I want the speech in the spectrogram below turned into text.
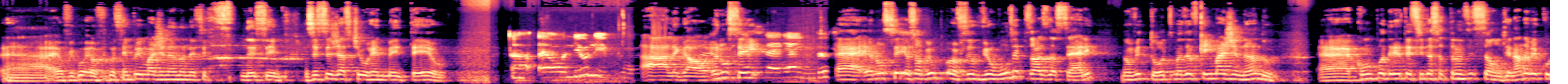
É, eu, fico, eu fico sempre imaginando nesse, nesse. Não sei se você já assistiu o Handmaid's Tale. Ah, eu li o livro. Ah, legal. Eu não sei. É série ainda. É, eu não sei. Eu só vi, eu vi alguns episódios da série não vi todos, mas eu fiquei imaginando é, como poderia ter sido essa transição. Não tem nada a ver com,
